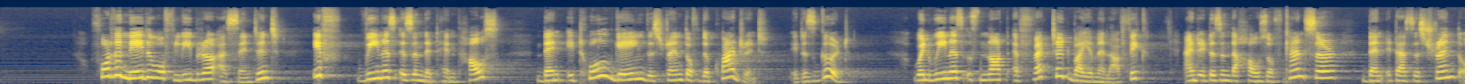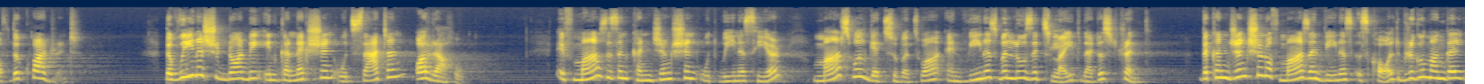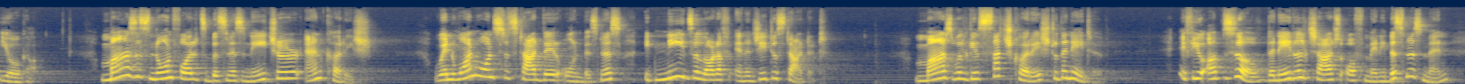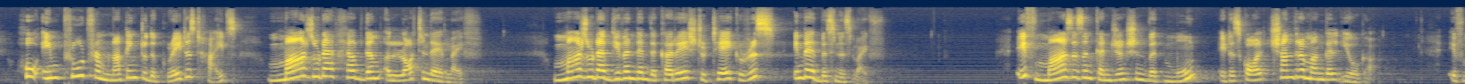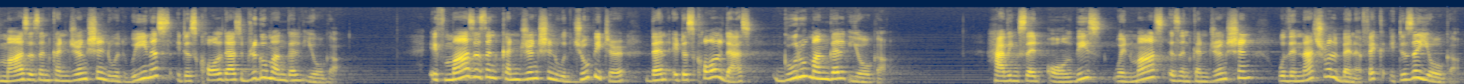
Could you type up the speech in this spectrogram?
For the native of Libra ascendant, if Venus is in the 10th house, then it will gain the strength of the quadrant. It is good. When Venus is not affected by a malefic and it is in the house of Cancer, then it has the strength of the quadrant. The Venus should not be in connection with Saturn or Rahu. If Mars is in conjunction with Venus here, Mars will get Subhatva and Venus will lose its light, that is strength. The conjunction of Mars and Venus is called Brigumangal Yoga. Mars is known for its business nature and courage. When one wants to start their own business, it needs a lot of energy to start it. Mars will give such courage to the native. If you observe the natal charts of many businessmen who improved from nothing to the greatest heights, Mars would have helped them a lot in their life. Mars would have given them the courage to take risks in their business life. If Mars is in conjunction with Moon, it is called Chandramangal Yoga. If Mars is in conjunction with Venus, it is called as Bhrigu Yoga. If Mars is in conjunction with Jupiter, then it is called as Guru Mangal Yoga. Having said all these, when Mars is in conjunction with a natural benefic, it is a yoga.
